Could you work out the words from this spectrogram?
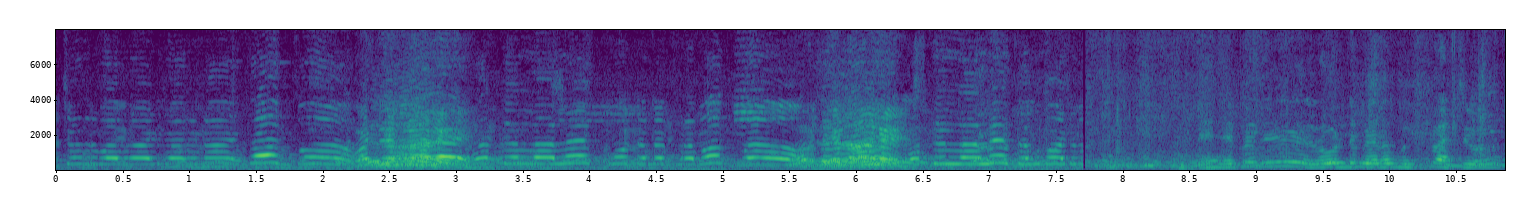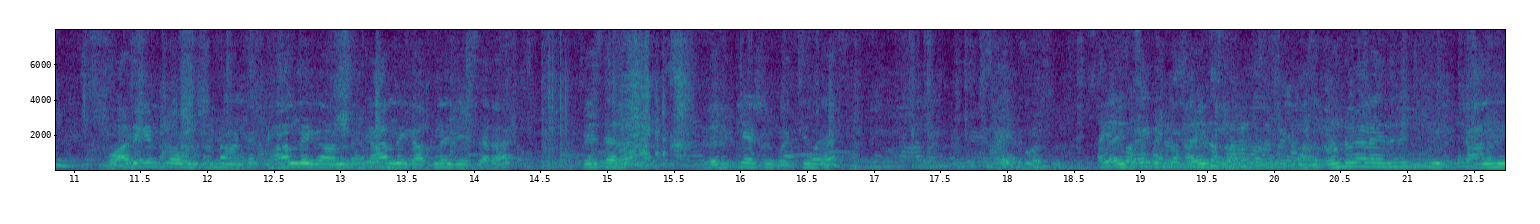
చంద్రబాబు నాయుడు గారి కూటమి ప్రభుత్వం. నేను చెప్పేది రోడ్డు మీద మున్సిపాలిటీ వాళ్ళు వాడిగింట్లో ఉంటున్నామంటే కాలనీ కావాలంటే కాలనీకి అప్లై చేశారా? చేశారా? వెరిఫికేషన్కి వచ్చిందా? రెండు వేల ఐదు నుంచి మీకు కాలనీ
